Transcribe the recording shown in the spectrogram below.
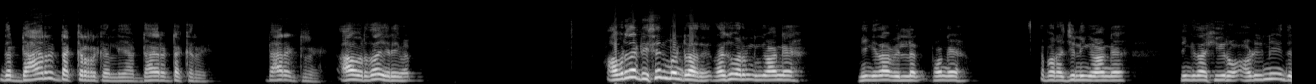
இந்த டைரக்ட் டக்கர் இருக்கார் இல்லையா? டைரக்ட் டக்கரு. டைரக்டரு அவர் தான் இறைவன். அவர் தான் டிசைன் பண்ணுறாரு ரகுவரன் நீங்கள் வாங்க. நீங்கள் தான் வில்லன் போங்க. அப்போ ரஜினி நீங்கள் வாங்க. நீங்கள் தான் ஹீரோ அப்படின்னு இந்த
